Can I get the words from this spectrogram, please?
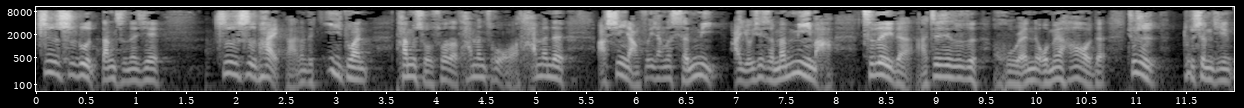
知识论，当时那些知识派啊那个异端。他们所说的，他们说他们的啊信仰非常的神秘啊，有些什么密码之类的啊，这些都是唬人的。我们要好好的，就是读圣经，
